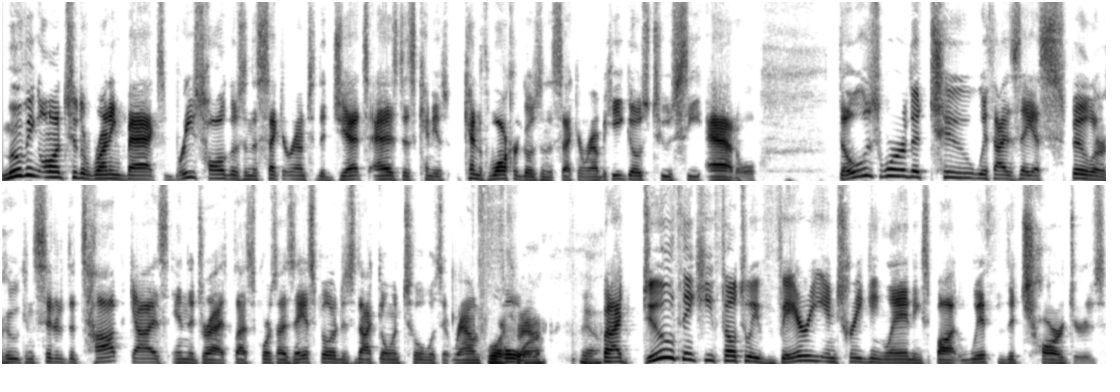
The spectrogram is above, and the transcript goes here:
Moving on to the running backs, Breece Hall goes in the second round to the Jets, as does Kenneth, Kenneth Walker goes in the second round, but he goes to Seattle those were the two with Isaiah Spiller, who considered the top guys in the draft class. Of course, Isaiah Spiller does not go until was it round Fourth four. Round. Yeah. But I do think he fell to a very intriguing landing spot with the Chargers.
